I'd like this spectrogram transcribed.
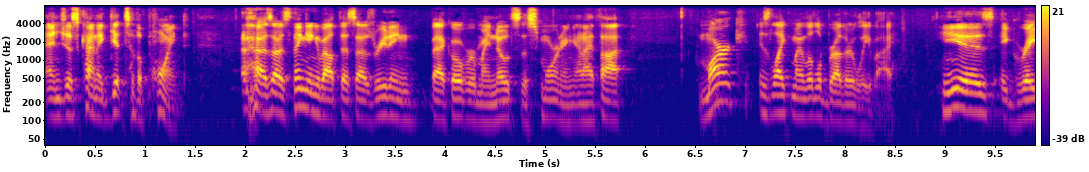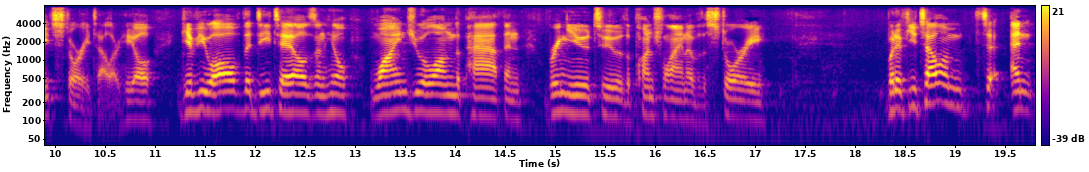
and just kind of get to the point. As I was thinking about this, I was reading back over my notes this morning and I thought, Mark is like my little brother Levi. He is a great storyteller. He'll give you all of the details and he'll wind you along the path and bring you to the punchline of the story. But if you tell him to, and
